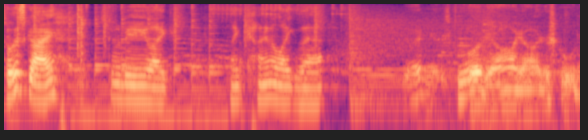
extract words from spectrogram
So this guy is going to be like, like kind of like that. Good, it's good, yeah, yeah, it's good,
